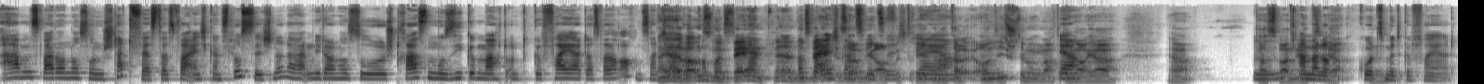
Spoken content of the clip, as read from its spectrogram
abends war doch noch so ein Stadtfest, das war eigentlich ganz lustig, ne? Da hatten die doch noch so Straßenmusik gemacht und gefeiert, das war doch auch ein Santiago. Ah ja, da war uns eine Band, ne? Eine das Band ist irgendwie witzig. aufgetreten, ja, ja. hat da ordentlich mhm. Stimmung gemacht, genau, ja. Ja. Das mhm. war nett. Haben wir noch kurz mhm. mitgefeiert.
